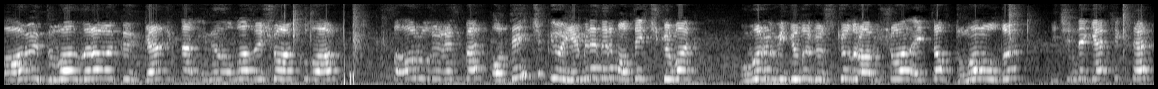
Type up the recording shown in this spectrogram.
abi dumanlara bakın gerçekten inanılmaz ve şu an kulağım sağır oluyor resmen. Ateş çıkıyor yemin ederim ateş çıkıyor bak. Umarım videoda gözüküyordur abi şu an etraf duman oldu. İçinde gerçekten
